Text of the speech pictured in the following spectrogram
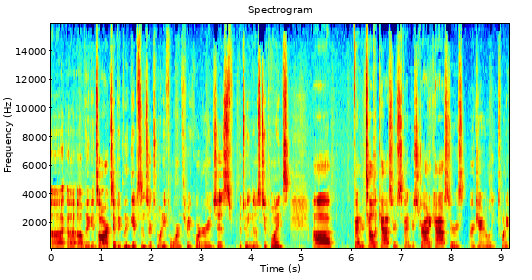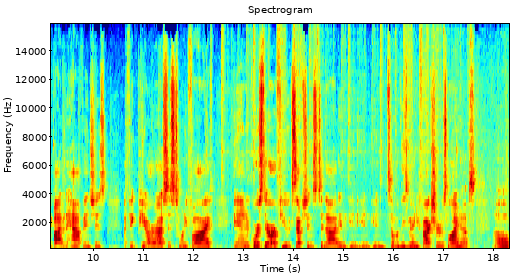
uh, uh, of the guitar. Typically Gibsons are 24 and 3 quarter inches between those two points. Uh, Fender Telecasters, Fender Stratocasters are generally 25 and a half inches. I think PRS is 25. And of course, there are a few exceptions to that in, in, in, some of these manufacturers' lineups. Uh,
